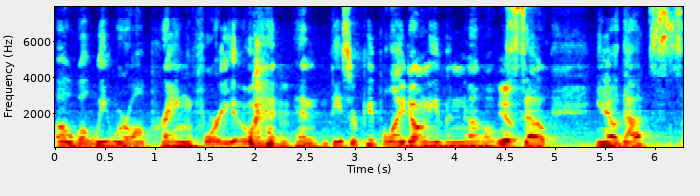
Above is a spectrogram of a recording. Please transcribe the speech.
"Oh, well, we were all praying for you," Mhm. and these are people I don't even know. Yeah. So, you know, that's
